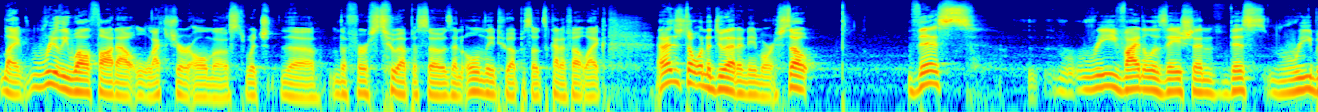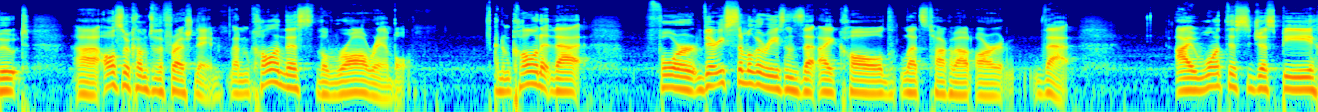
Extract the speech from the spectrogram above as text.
like really well thought out lecture almost, which the the first two episodes and only two episodes kind of felt like. And I just don't want to do that anymore. So this revitalization, this reboot, uh, also comes with a fresh name. And I'm calling this the Raw Ramble. And I'm calling it that for very similar reasons that I called Let's Talk About Art that. I want this to just be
